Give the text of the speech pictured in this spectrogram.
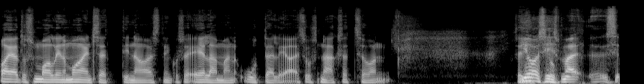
ajatusmallina, mindsettina olisi niin kuin se elämän uteliaisuus. Näetkö, että se on se Joo, juttu? siis mä, se,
